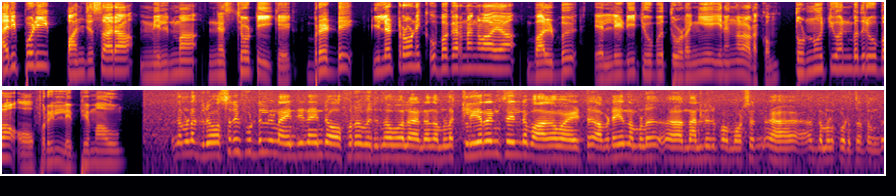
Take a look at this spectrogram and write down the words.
അരിപ്പൊടി പഞ്ചസാര Milma Nesto tea cake bread electronic ഉപകരണങ്ങളായ bulb L E D tube തുടങ്ങിയ ഇനങ്ങളടക്കം തൊണ്ണൂറ്റി ഒൻപത് രൂപ ഓഫറിൽ ലഭ്യമാവും. നമ്മുടെ ഗ്രോസറി ഫുഡിൽ നയന്റി നയന്റെ ഓഫർ വരുന്ന പോലെ തന്നെ നമ്മൾ ക്ലിയറൻസ് സെയിലിന്റെ ഭാഗമായിട്ട് അവിടെയും നമ്മൾ നല്ലൊരു പ്രൊമോഷൻ നമ്മൾ കൊടുത്തിട്ടുണ്ട്.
